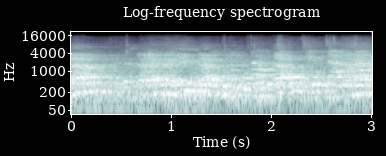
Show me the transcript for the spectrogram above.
Dạ, lần đó phải chín lần đó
